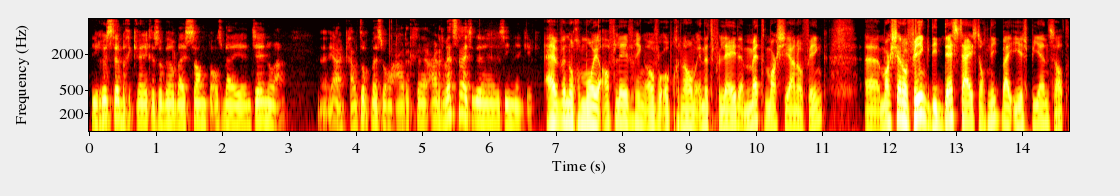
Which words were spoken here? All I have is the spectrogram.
Die rust hebben gekregen. Zowel bij Samp als bij eh, Genoa. Eh, ja, ik ga toch best wel een aardig, eh, aardig wedstrijdje eh, zien, denk ik. Hebben we nog een mooie aflevering over opgenomen in het verleden met Marciano Vink. Marciano Vink, die destijds nog niet bij ESPN zat.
